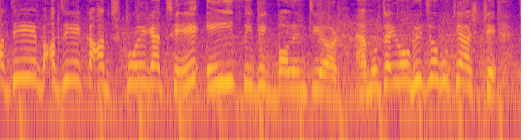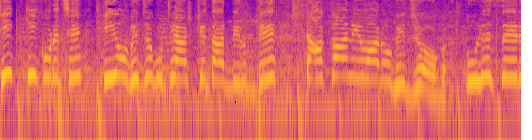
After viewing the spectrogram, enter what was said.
আজে বাজে কাজ করে গেছে এই সিভিক ভলেন্টিয়ার এমনটাই অভিযোগ উঠে আসছে। ঠিক কি করেছে? কি অভিযোগ উঠে আসছে তার বিরুদ্ধে? টাকা নেওয়ার অভিযোগ। পুলিশের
